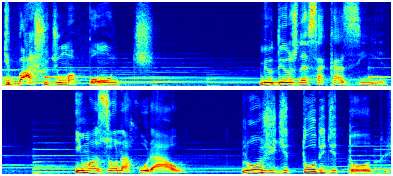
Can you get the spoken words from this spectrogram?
debaixo de uma ponte. Meu Deus, nessa casinha, em uma zona rural, longe de tudo e de todos,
